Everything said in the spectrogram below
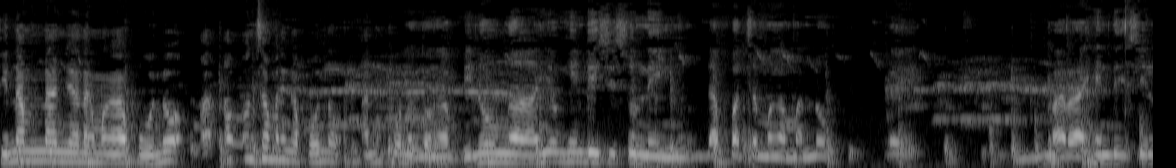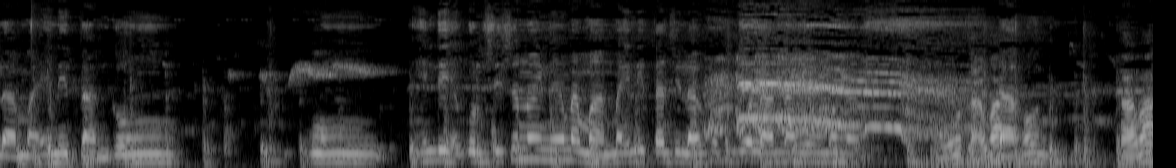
tinamnan niya ng mga puno. Ah, ah, unsa man nga puno? Anong puno to? mga binunga, yung hindi sisuning dapat sa mga manok kay para hindi sila mainitan kung kung hindi kung sisuning na naman mainitan sila kapag wala na yung mga Oo, tama. dahon. Tama.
